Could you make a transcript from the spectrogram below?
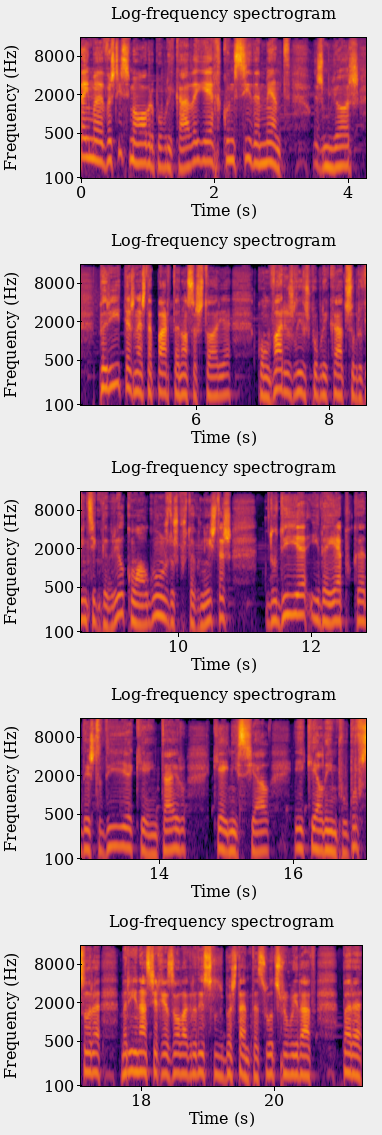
Tem uma vastíssima obra publicada e é reconhecidamente das melhores peritas nesta parte da nossa história, com vários livros publicados sobre o 25 de Abril, com alguns dos protagonistas do dia e da época deste dia, que é inteiro, que é inicial e que é limpo. Professora Maria Inácia Rezola, agradeço-lhe bastante a sua disponibilidade para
